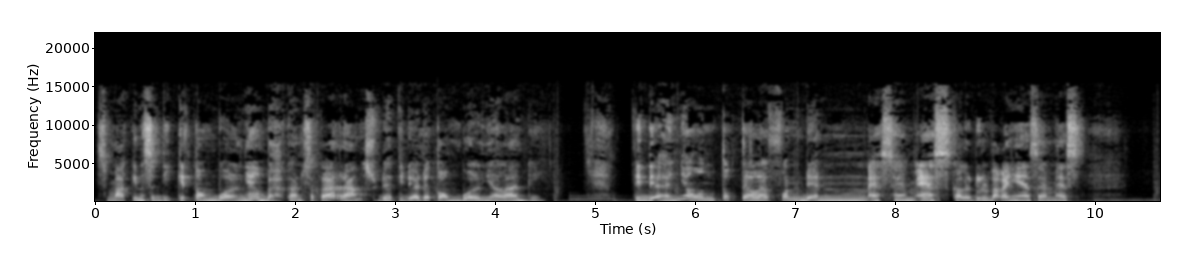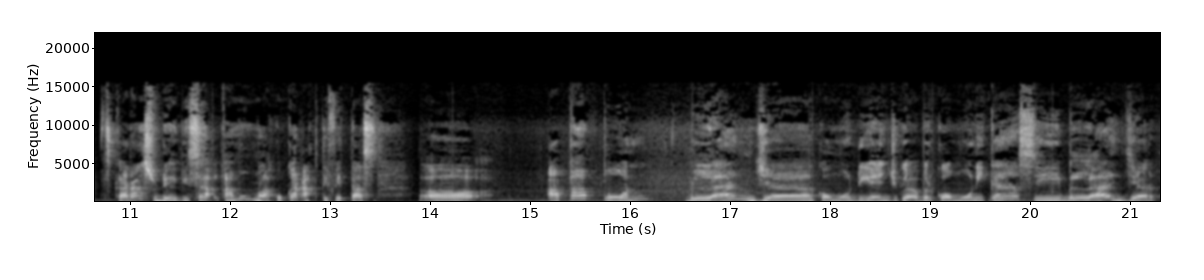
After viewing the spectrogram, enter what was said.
Semakin sedikit tombolnya, bahkan sekarang sudah tidak ada tombolnya lagi tidak hanya untuk telepon dan SMS kalau dulu pakainya SMS sekarang sudah bisa kamu melakukan aktivitas uh, apa pun. Belanja kemudian juga berkomunikasi belajar.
